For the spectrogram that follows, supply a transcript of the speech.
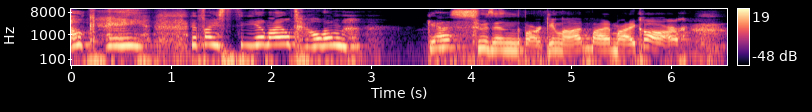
Okay. If I see him, I'll tell him. Guess who's in the parking lot by my car?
